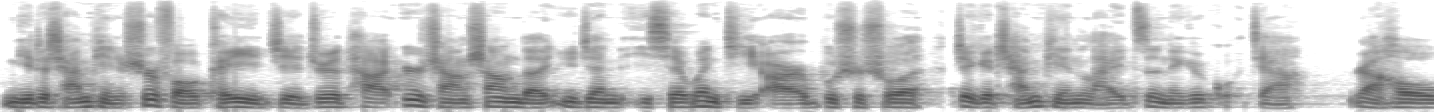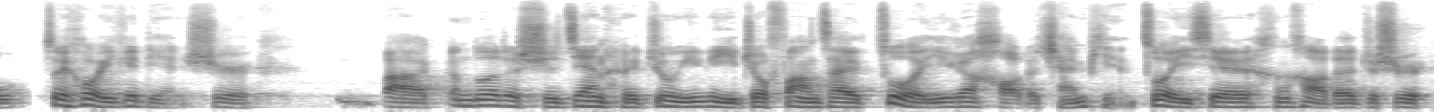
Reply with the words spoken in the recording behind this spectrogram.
你的产品是否可以解决他日常上的遇见的一些问题，而不是说这个产品来自哪个国家。然后最后一个点是，把更多的时间和注意力就放在做一个好的产品，做一些很好的就是。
